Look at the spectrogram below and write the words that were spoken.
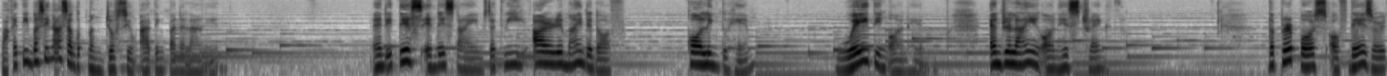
Bakit iba sinasagot ng Diyos yung ating panalangin? And it is in these times that we are reminded of calling to Him, waiting on Him, and relying on His strength. The purpose of desert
